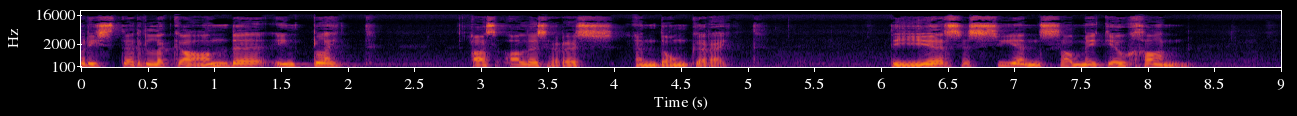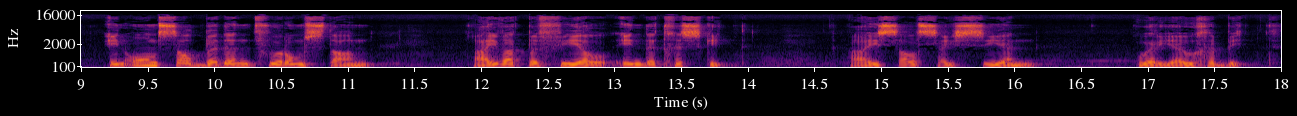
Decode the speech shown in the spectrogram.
priesterlike hande en pleit as alles rus in donkerheid. Die Heer se seën sal met jou gaan en ons sal bidend voor hom staan. Hy wat beveel en dit geskied hy sal sy seën oor jou gebied.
